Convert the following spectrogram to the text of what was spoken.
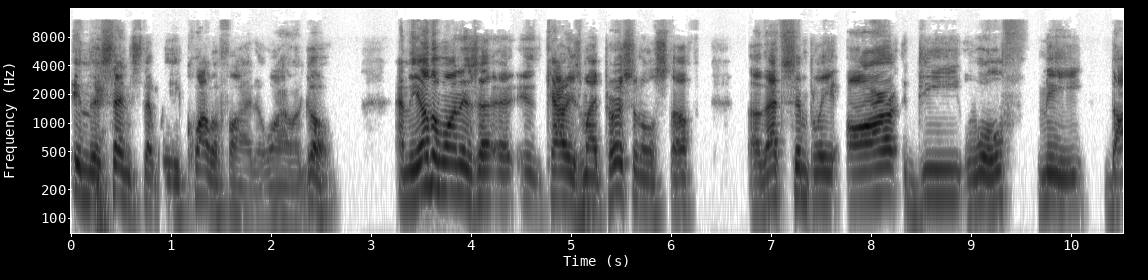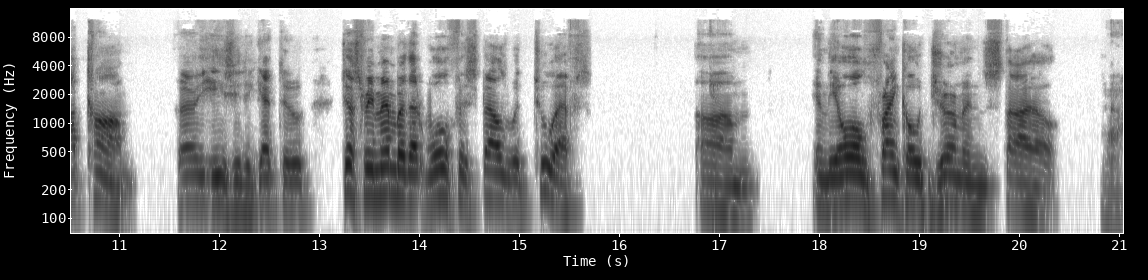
in the sense that we qualified a while ago. And the other one is uh, it carries my personal stuff. Uh, that's simply rdwolff, me, dot com. Very easy to get to. Just remember that Wolff is spelled with two F's um, in the old Franco-German style. Wow.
